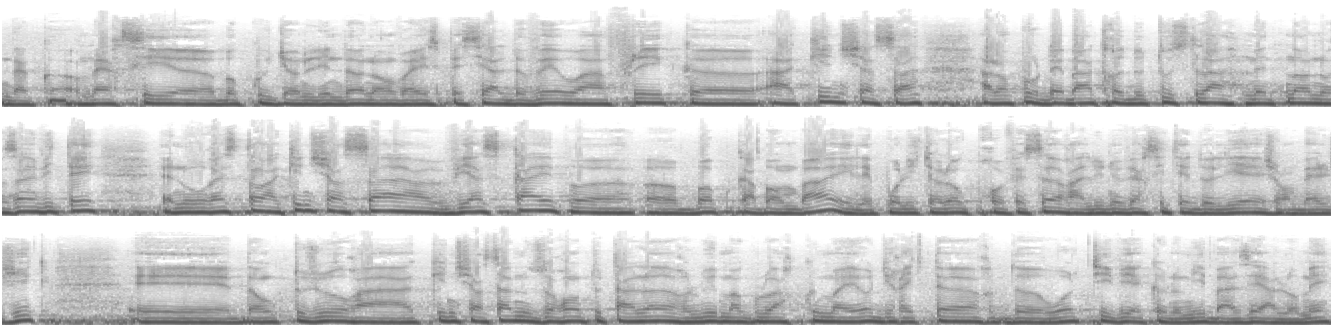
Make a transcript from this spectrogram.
D'accord. Merci euh, beaucoup, John Lindon, envoyé spécial de VOA Afrique euh, à Kinshasa. Alors, pour débattre de tout cela, maintenant, nos invités, et nous restons à Kinshasa via Skype. Euh, Bob Kabamba, il est politologue professeur à l'Université de Liège en Belgique. Et donc, toujours à Kinshasa, nous aurons tout à l'heure Louis Magloire Kumayo, directeur de World TV Economy basé à Lomé.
